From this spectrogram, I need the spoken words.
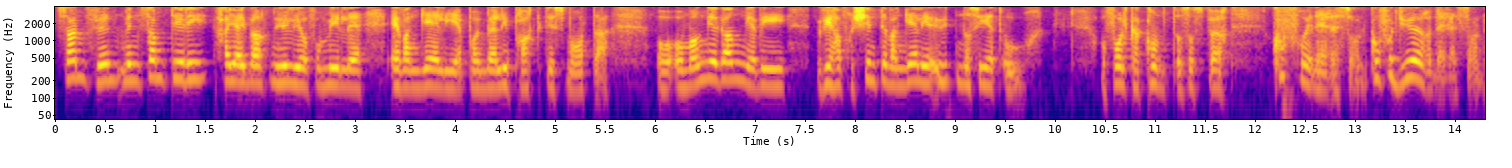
samfunn, men samtidig har jeg vært mulig å formidle evangeliet på en veldig praktisk måte. Og, og mange ganger vi, vi har forsynt evangeliet uten å si et ord. Og folk har kommet og spurt hvorfor er dere sånn, hvorfor gjør dere sånn?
